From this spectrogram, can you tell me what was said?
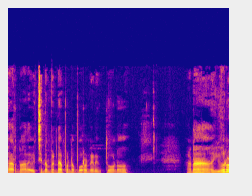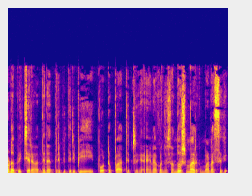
காரணம்? அதை வச்சு நம்ம என்ன பண்ண போகிறோம்னு எனக்கு தோணும். ஆனால் இவனோட பிக்சரை வந்து நான் திருப்பி திருப்பி போட்டு பார்த்துட்ருக்கேன். ஏன்னா கொஞ்சம் சந்தோஷமாக இருக்குது மனசுக்கு.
